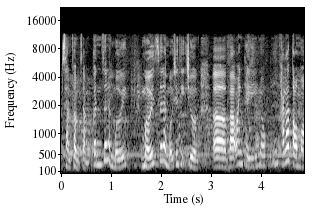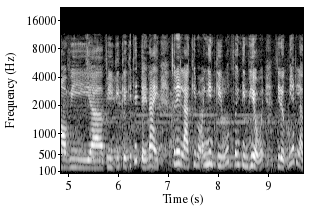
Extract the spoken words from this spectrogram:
sản phẩm giảm cân rất là mới mới rất là mới trên thị trường à, và anh thấy nó cũng khá là tò mò vì vì cái cái cái thiết kế này cho nên là khi mà anh nghiên cứu anh tìm hiểu ấy, thì được biết là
